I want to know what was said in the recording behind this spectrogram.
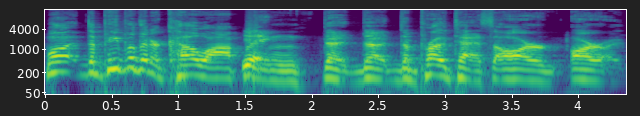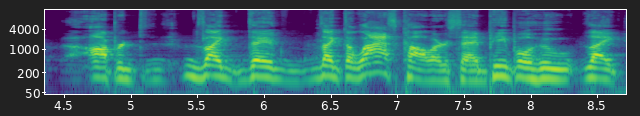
Well, the people that are co-opting the, the, the protests are, are, oppor- like the, like the last caller said, people who, like,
